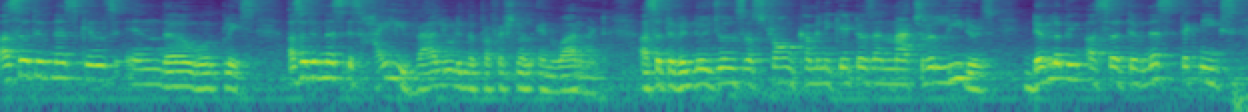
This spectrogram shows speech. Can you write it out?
Assertiveness skills in the workplace. Assertiveness is highly valued in the professional environment. Assertive individuals are strong communicators and natural leaders. Developing assertiveness techniques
